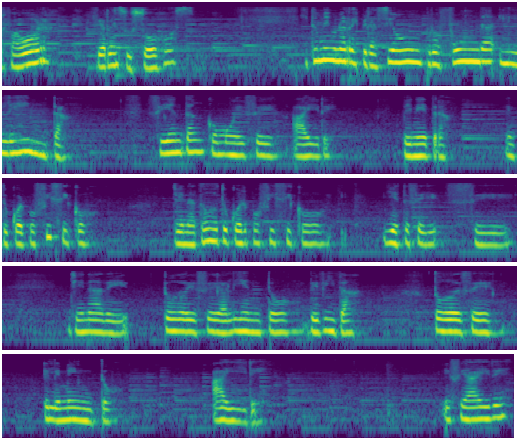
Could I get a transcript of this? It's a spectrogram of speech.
por favor, cierren sus ojos y tomen una respiración profunda y lenta. Sientan cómo ese aire penetra en tu cuerpo físico, llena todo tu cuerpo físico y este se, se llena de todo ese aliento de vida, todo ese elemento, aire. Ese aire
